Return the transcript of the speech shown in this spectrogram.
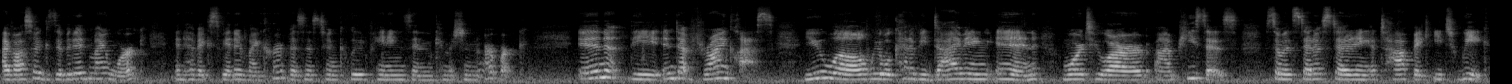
I've also exhibited my work and have expanded my current business to include paintings and commissioned artwork. In the in-depth drawing class, you will, we will kind of be diving in more to our um, pieces. So instead of studying a topic each week,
